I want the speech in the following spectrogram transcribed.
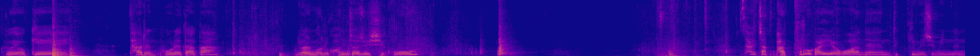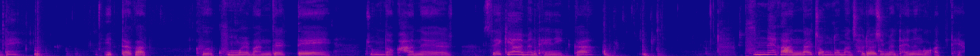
그리고 여기에 다른 볼에다가 열무를 건져주시고 살짝 밭으로 가려고 하는 느낌이 좀 있는데 이따가 그 국물 만들 때 좀 더 간을 세게 하면 되니까 풋내가 안 날 정도만 절여지면 되는 것 같아요.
